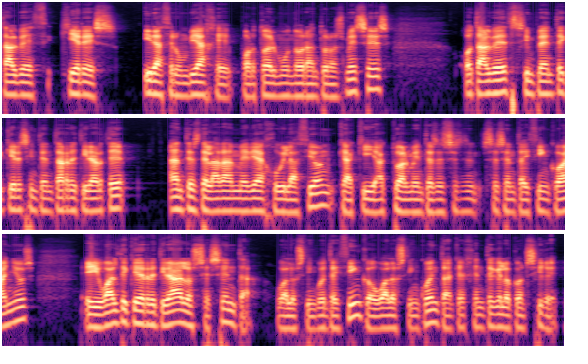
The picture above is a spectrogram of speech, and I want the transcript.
tal vez quieres ir a hacer un viaje por todo el mundo durante unos meses, o tal vez simplemente quieres intentar retirarte antes de la edad media de jubilación, que aquí actualmente es de 65 años, e igual te quieres retirar a los 60, o a los 55, o a los 50, que hay gente que lo consigue.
